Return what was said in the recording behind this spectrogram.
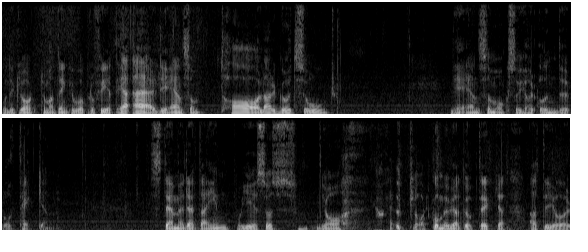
Och det är klart, om man tänker på vad profet är, det är en som talar Guds ord. Det är en som också gör under och tecken. Stämmer detta in på Jesus? Ja, självklart kommer vi att upptäcka att det gör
